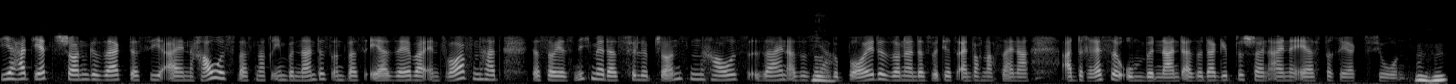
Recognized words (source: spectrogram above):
die hat jetzt schon gesagt, dass sie ein Haus, was nach ihm benannt ist und was er selber entworfen hat, das soll jetzt nicht mehr das Philip Johnson Haus sein, also so ja. ein Gebäude, sondern das wird jetzt einfach nach seiner Adresse umbenannt. Also da gibt es schon eine erste Reaktion. Mhm.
